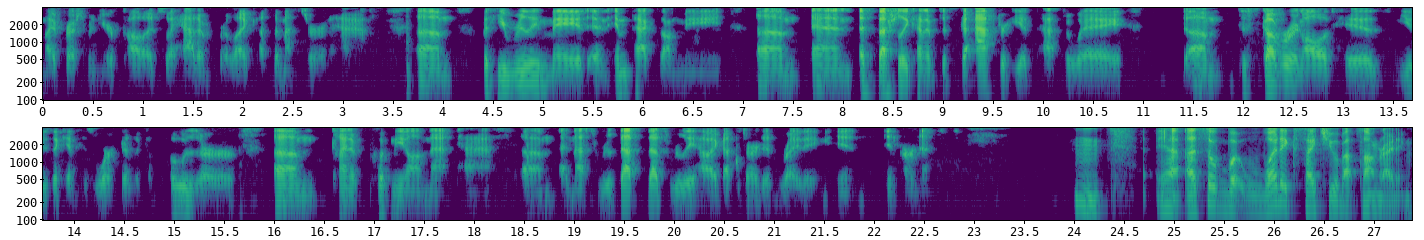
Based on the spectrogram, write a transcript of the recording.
my freshman year of college, so I had him for like a semester and a half. Um, but he really made an impact on me, um, and especially kind of just after he had passed away, um, discovering all of his music and his work as a composer um, kind of put me on that path, um, and that's re- that that's really how I got started writing in in earnest. Hmm. Yeah. Uh, so, but what excites you about songwriting?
